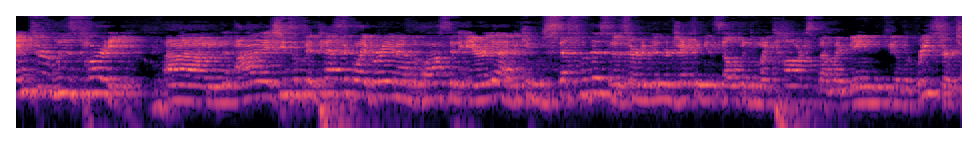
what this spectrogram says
Enter Liz Party. Um, I, she's a fantastic librarian out of the Boston area. I became obsessed with this and it started interjecting itself into my talks about my main field of research.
